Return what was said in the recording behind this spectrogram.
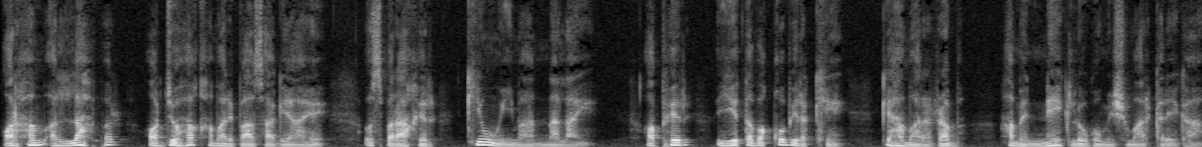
اور ہم اللہ پر اور جو حق ہمارے پاس آ گیا ہے، اس پر آخر کیوں ایمان نہ لائیں؟ اور پھر یہ توقع بھی رکھیں کہ ہمارا رب ہمیں نیک لوگوں میں شمار کرے گا۔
